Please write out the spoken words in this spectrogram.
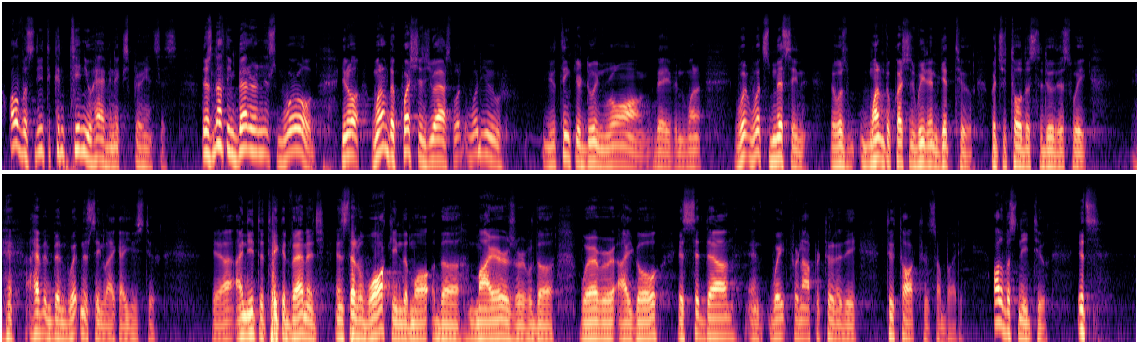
All of us need to continue having experiences. There's nothing better in this world. You know, one of the questions you asked, what, what do you you think you're doing wrong, Dave, and one, what, what's missing? It was one of the questions we didn't get to, but you told us to do this week. I haven't been witnessing like I used to. Yeah, I need to take advantage instead of walking the the Meijers or the wherever I go. Is sit down and wait for an opportunity to talk to somebody. All of us need to. It's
